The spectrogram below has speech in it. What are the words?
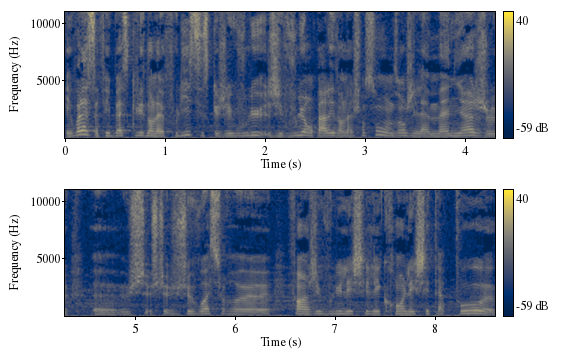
et voilà, ça fait basculer dans la folie. C'est ce que j'ai voulu. J'ai voulu en parler dans la chanson en disant j'ai la mania, je, euh, je, vois sur. Euh, enfin, j'ai voulu lécher l'écran, lécher ta peau. Euh,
